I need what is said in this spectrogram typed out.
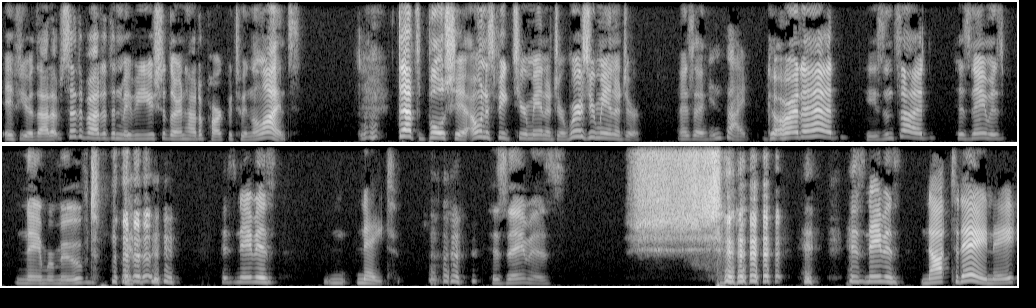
If you're that upset about it, then maybe you should learn how to park between the lines. Mm-hmm. That's bullshit. I want to speak to your manager. Where's your manager? I say, inside. Go right ahead. He's inside. His name is name removed. His name is N- Nate. His name is Shh. His name is not today, Nate.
